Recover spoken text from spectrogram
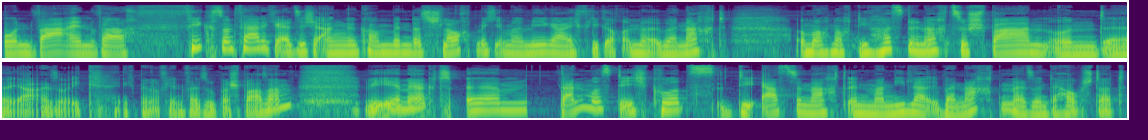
und war einfach fix und fertig, als ich angekommen bin. Das schlaucht mich immer mega. Ich fliege auch immer über Nacht, um auch noch die Hostelnacht zu sparen und äh, ja, also ich, ich bin auf jeden Fall super sparsam, wie ihr merkt. Ähm, dann musste ich kurz die erste Nacht in Manila übernachten, also in der Hauptstadt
